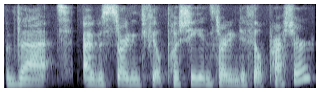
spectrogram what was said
that I was starting to feel pushy and starting to feel pressure.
